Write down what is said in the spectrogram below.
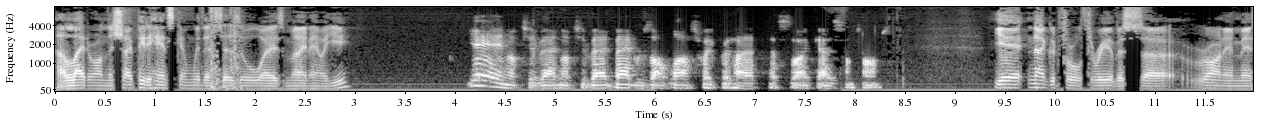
uh, later on the show. Peter Hanscom with us as always, mate. How are you? Yeah, not too bad, not too bad. Bad result last week, but hey, that's the way it goes sometimes. Yeah, no good for all three of us. Uh, Ryan MS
